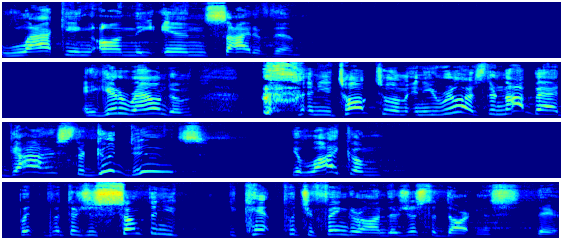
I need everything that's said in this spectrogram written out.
lacking on the inside of them. And you get around them, and you talk to them and you realize they're not bad guys, they're good dudes. You like them, but, but there's just something you, you can't put your finger on. There's just a darkness there,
